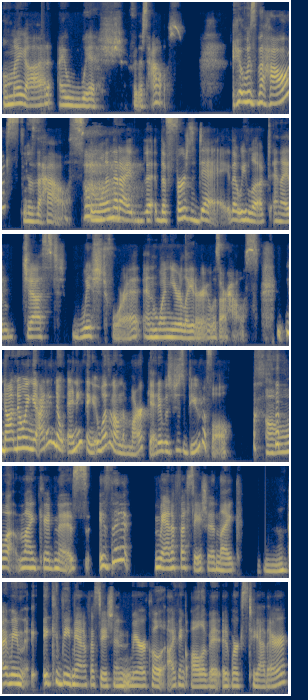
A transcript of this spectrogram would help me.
Oh my God, I wish for this house. It was the house? It was the house. The one that I, the, the, first day that we looked and I just wished for it. And one year later, it was our house. Not knowing it, I didn't know anything. It wasn't on the market. It was just beautiful. oh my goodness. Isn't manifestation like, mm-hmm. I mean, it could be manifestation, miracle. I think all of it, it works together.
